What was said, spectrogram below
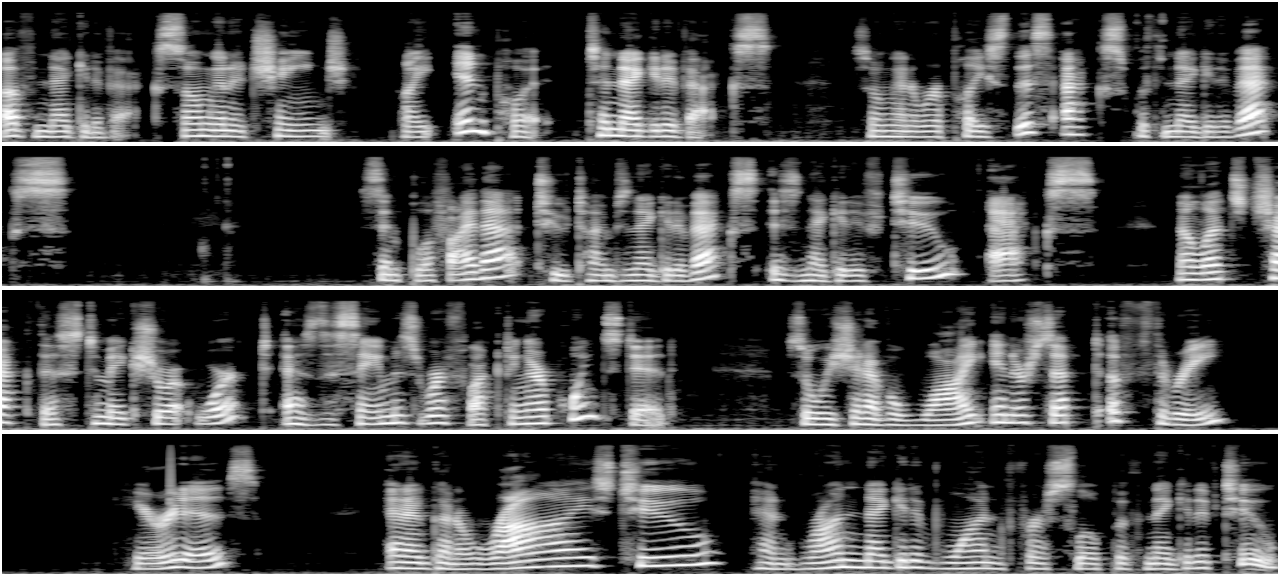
of negative x. So I'm going to change my input to negative x. So I'm going to replace this x with negative x. Simplify that. 2 times negative x is negative 2x. Now let's check this to make sure it worked as the same as reflecting our points did. So we should have a y-intercept of 3 Here it is. And I'm going to rise to and run negative 1 for a slope of negative 2.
